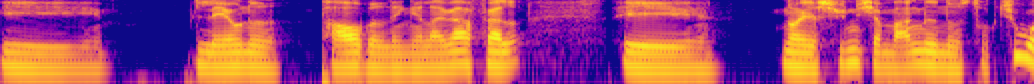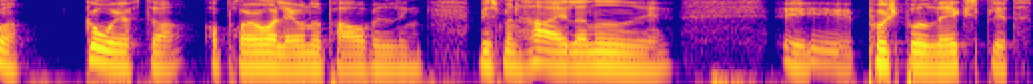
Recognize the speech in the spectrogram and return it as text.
øh, lave noget powerbuilding, eller i hvert fald, øh, når jeg synes, jeg manglede noget struktur, gå efter og prøve at lave noget powerbuilding. Hvis man har et eller andet øh, øh, push-pull leg split,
